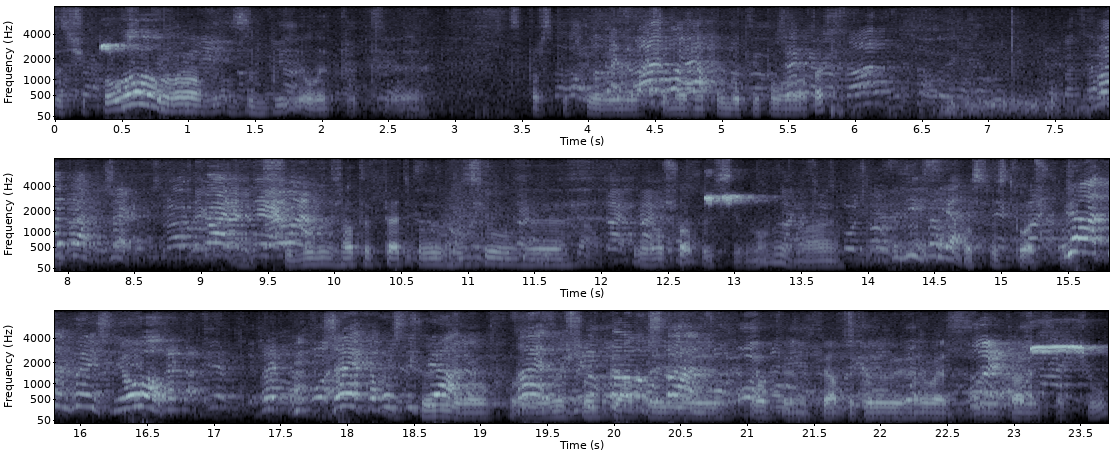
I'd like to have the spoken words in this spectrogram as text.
за Чайковського збили тут е, перспективи, що можна пробити по воротах. Чи будуть грати в 5 гравців в Єврошопівці? Ну не знаю. Сиди все. По свисточку. Пятым вышли, о! Жека, вышли пятым. Кирилов е, Зайцев, вийшов чуть право п'ятий, встань. от він, п'ятий польовий гравець Віталій Савчук.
